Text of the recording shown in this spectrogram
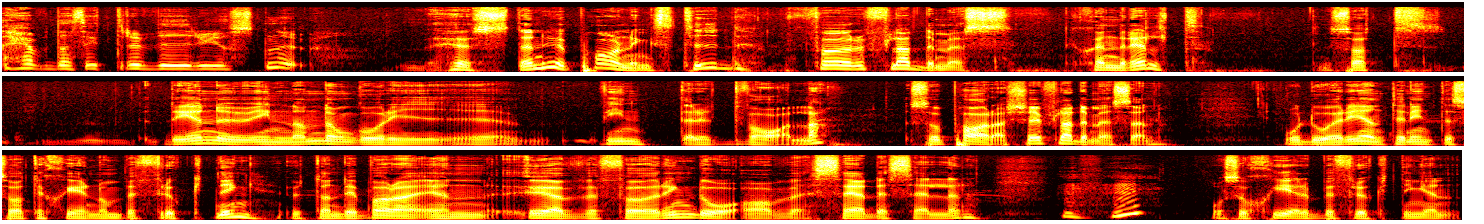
hävda sitt revir just nu? Hösten är parningstid för fladdermöss generellt. Så att det är nu innan de går i eh, vinterdvala så parar sig fladdermössen. Och då är det egentligen inte så att det sker någon befruktning utan det är bara en överföring då av sädesceller. Mhm. Och så sker befruktningen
